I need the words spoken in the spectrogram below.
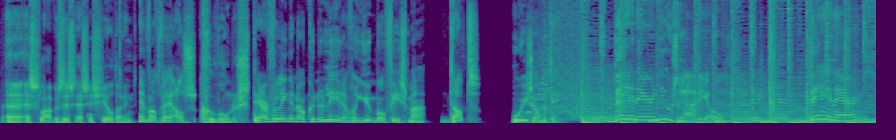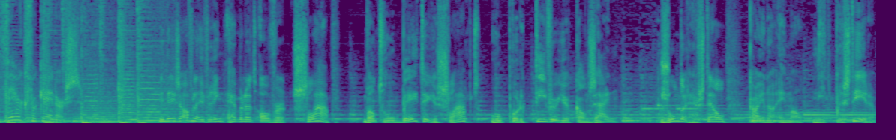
en slaap is dus essentieel daarin. En wat wij als gewone stervelingen nou kunnen leren van Jumbo Visma, dat hoor je zo meteen. BNR Nieuwsradio. BNR Werkverkenners. In deze aflevering hebben we het over slaap. Want hoe beter je slaapt, hoe productiever je kan zijn. Zonder herstel kan je nou eenmaal niet presteren.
